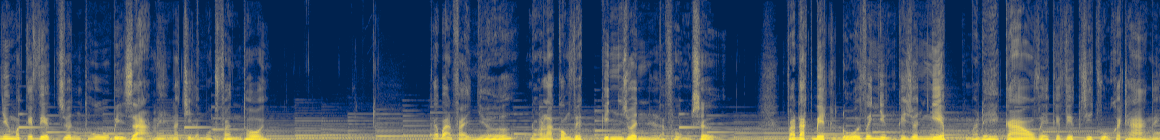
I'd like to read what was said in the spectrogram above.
Nhưng mà cái việc doanh thu bị giảm ấy, nó chỉ là một phần thôi. Các bạn phải nhớ, đó là công việc kinh doanh là phụng sự. Và đặc biệt đối với những cái doanh nghiệp mà đề cao về cái việc dịch vụ khách hàng ấy,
